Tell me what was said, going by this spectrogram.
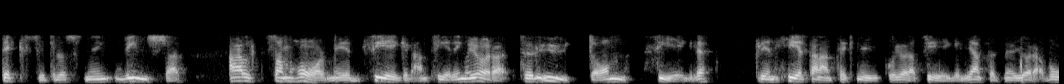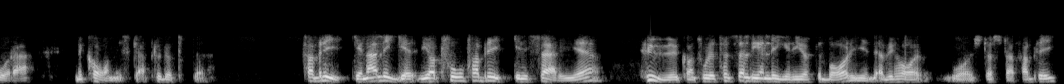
däcksutrustning, vinschar. Allt som har med segelhantering att göra, förutom seglet. Det är en helt annan teknik att göra segel jämfört med att göra våra mekaniska produkter. Fabrikerna ligger, vi har två fabriker i Sverige. Huvudkontoret för Sahlén ligger i Göteborg där vi har vår största fabrik.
